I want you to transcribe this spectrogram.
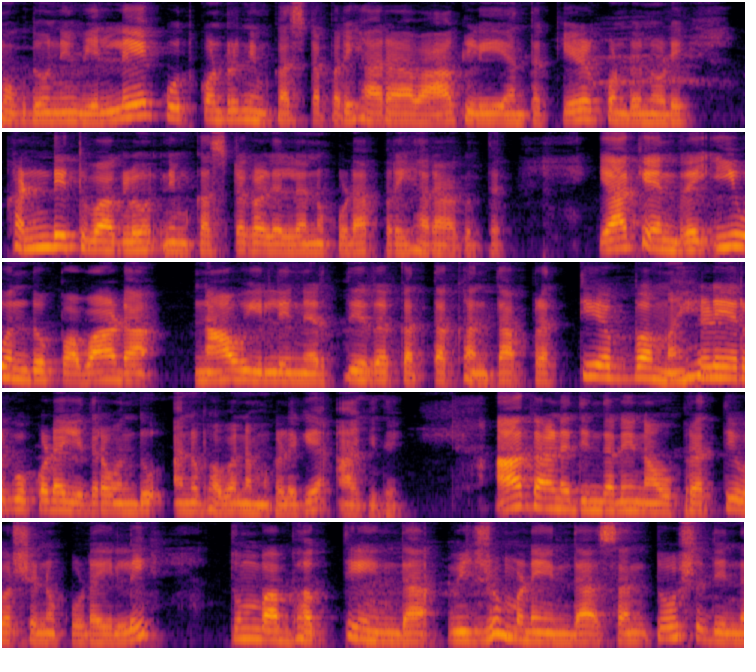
ಮುಗಿದು ನೀವು ಎಲ್ಲೇ ಕೂತ್ಕೊಂಡ್ರೂ ನಿಮ್ಮ ಕಷ್ಟ ಪರಿಹಾರವಾಗಲಿ ಅಂತ ಕೇಳಿಕೊಂಡು ನೋಡಿ, ಖಂಡಿತವಾಗ್ಲೂ ನಿಮ್ಮ ಕಷ್ಟಗಳೆಲ್ಲನೂ ಕೂಡ ಪರಿಹಾರ ಆಗುತ್ತೆ. ಯಾಕೆ ಅಂದರೆ ಈ ಒಂದು ಪವಾಡ ನಾವು ಇಲ್ಲಿ ನೆರೆದಿರಕತ್ತಕ್ಕಂಥ ಪ್ರತಿಯೊಬ್ಬ ಮಹಿಳೆಯರಿಗೂ ಕೂಡ ಇದರ ಒಂದು ಅನುಭವ ನಮ್ಮಗಳಿಗೆ ಆಗಿದೆ. ಆ ಕಾರಣದಿಂದನೇ ನಾವು ಪ್ರತಿ ವರ್ಷವೂ ಕೂಡ ಇಲ್ಲಿ ತುಂಬ ಭಕ್ತಿಯಿಂದ, ವಿಜೃಂಭಣೆಯಿಂದ, ಸಂತೋಷದಿಂದ,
